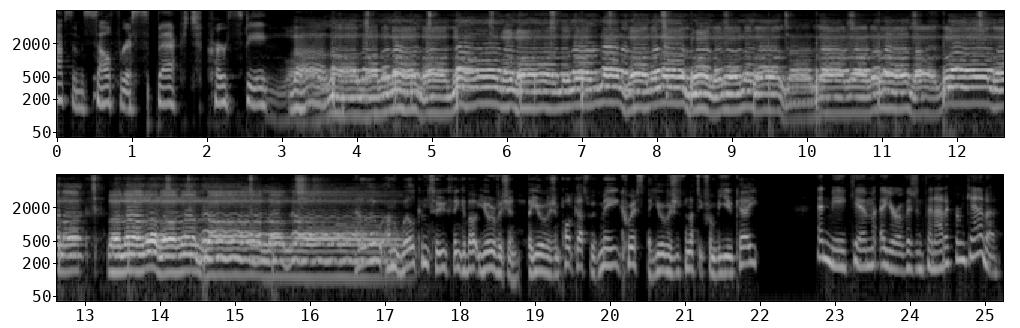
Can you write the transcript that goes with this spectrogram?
Have some self respect, Kirsty. La la la la la la la la la la Hello and welcome to Think About Eurovision, a Eurovision podcast with me, Chris, a Eurovision fanatic from the UK. And me, Kim, a Eurovision fanatic from Canada.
